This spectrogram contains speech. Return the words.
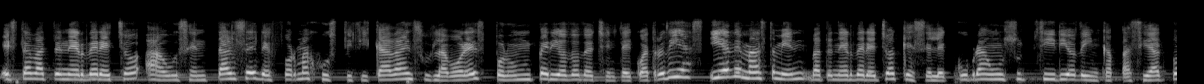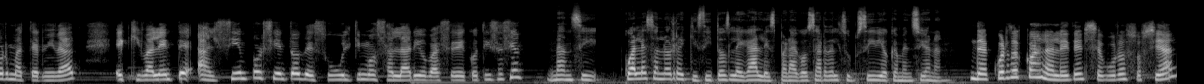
esta va a tener derecho a ausentarse de forma justificada en sus labores por un periodo de 84 días y además también va a tener derecho a que se le cubra un subsidio de incapacidad por maternidad equivalente al 100% de su último salario base de cotización. Nancy, ¿Cuáles son los requisitos legales para gozar del subsidio que mencionan? De acuerdo con la ley del Seguro Social,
